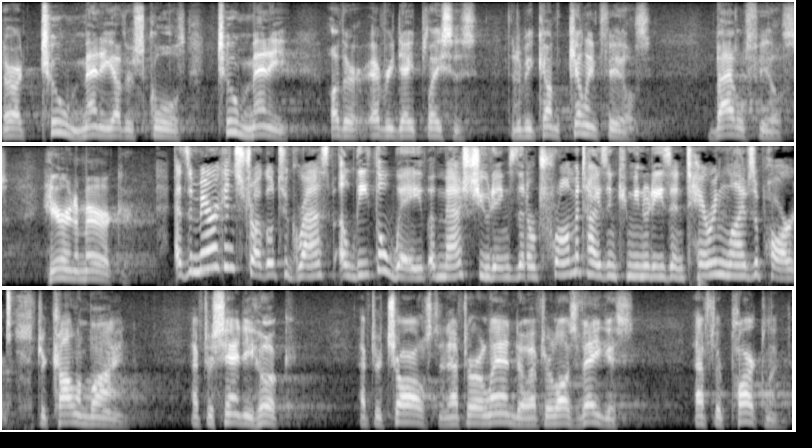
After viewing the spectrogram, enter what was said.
There are too many other schools, too many other everyday places that have become killing fields, battlefields here in America. As Americans struggle to grasp a lethal wave of mass shootings that are traumatizing communities and tearing lives apart. After Columbine, after Sandy Hook, after Charleston, after Orlando, after Las Vegas, after Parkland,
